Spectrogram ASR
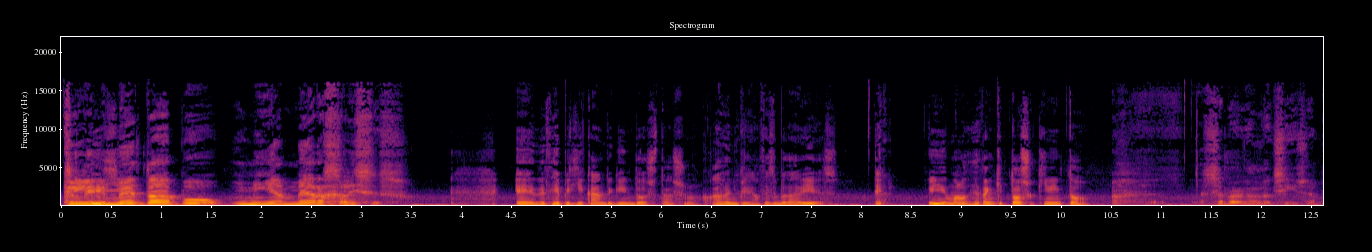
κλείνει Υπήρχε. μετά από μία μέρα χρήσης. Ε, δεν θα υπήρχε καν το κινητό σου, Τάσο, αν δεν υπήρχαν αυτές τις μπαταρίες. Ε, ή μάλλον δεν θα ήταν και τόσο κινητό. Σε παρακαλώ, εξήγησε μου.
